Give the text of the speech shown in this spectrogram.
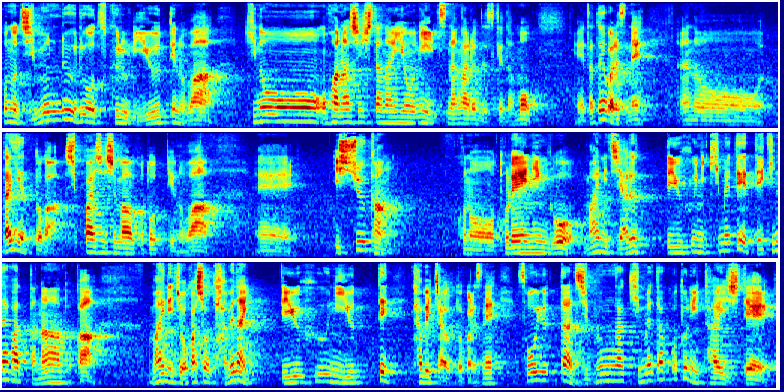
この自分ルールを作る理由っていうのは昨日お話しした内容につながるんですけども、えー、例えばですね、あのダイエットが失敗してしまうことっていうのはえ、1週間このトレーニングを毎日やるっていうふうに決めてできなかったなとか毎日お菓子を食べないっていうふうに言って食べちゃうとかですね。そういった自分が決めたことに対して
